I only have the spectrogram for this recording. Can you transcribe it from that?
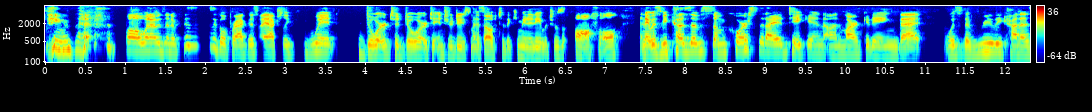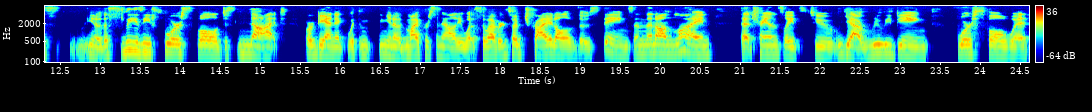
things that. Well, when I was in a physical practice, I actually went door to door to introduce myself to the community, which was awful. And it was because of some course that I had taken on marketing that was the really kind of you know the sleazy, forceful, just not organic with you know my personality whatsoever. And so I've tried all of those things, and then online that translates to, yeah, really being forceful with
